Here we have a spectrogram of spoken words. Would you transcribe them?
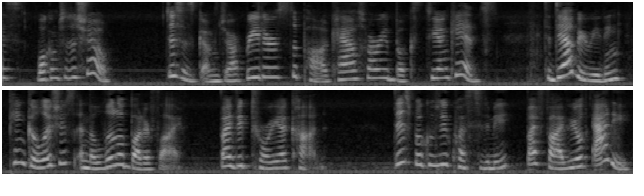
guys, welcome to the show. This is Gumdrop Readers, the podcast where we read books to young kids. Today I'll be reading Pinkalicious and the Little Butterfly by Victoria Kann. This book was requested to me by five year old Addie.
